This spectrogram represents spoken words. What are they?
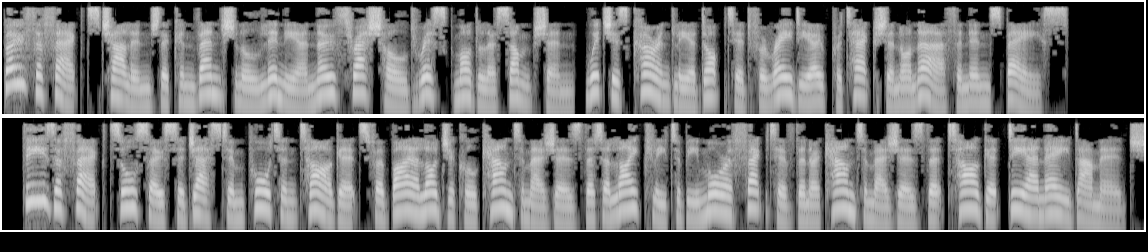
Both effects challenge the conventional linear no-threshold risk model assumption, which is currently adopted for radio protection on Earth and in space. These effects also suggest important targets for biological countermeasures that are likely to be more effective than are countermeasures that target DNA damage.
